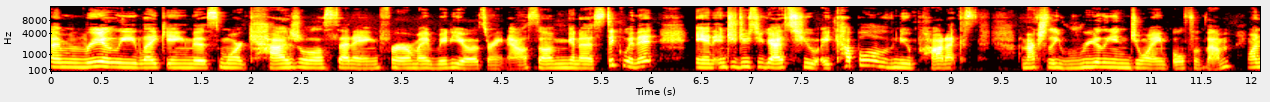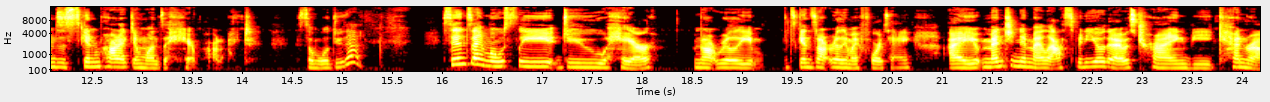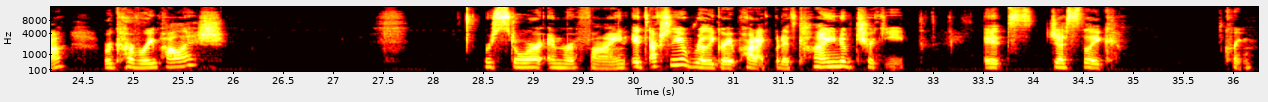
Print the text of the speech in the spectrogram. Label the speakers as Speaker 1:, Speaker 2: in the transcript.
Speaker 1: I'm really liking this more casual setting for my videos right now, so I'm gonna stick with it and introduce you guys to a couple of new products. I'm actually really enjoying both of them. One's a skin product and one's a hair product. So we'll do that. Since I mostly do hair, I'm not really, skin's not really my forte, I mentioned in my last video that I was trying the Kenra Recovery Polish Restore and Refine. It's actually a really great product, but it's kind of tricky. It's just like cream.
